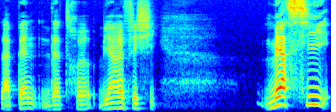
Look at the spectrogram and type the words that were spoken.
la peine d'être bien réfléchie. Merci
